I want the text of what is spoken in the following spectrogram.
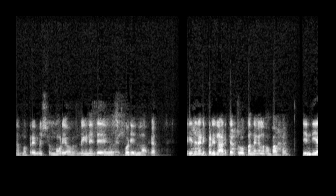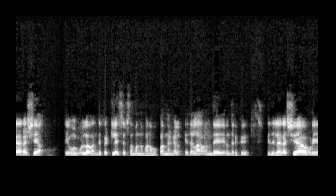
நம்ம பிரைம் மினிஸ்டர் மோடி அவர் வந்து இணைந்து கூறியுள்ளார்கள். இதன் அடிப்படையில் அடுத்தடுத்த ஒப்பந்தங்கள் நம்ம பார்ப்போம். இந்தியா ரஷ்யா இவங்க உள்ள வந்து ஃபெர்டிலைசர் சம்பந்தமான ஒப்பந்தங்கள் இதெல்லாம் வந்து இருந்திருக்கு. இதில் ரஷ்யாவுடைய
